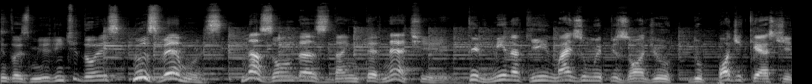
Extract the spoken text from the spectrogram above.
em 2022. Nos vemos nas ondas da internet. Termina aqui mais um episódio do podcast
